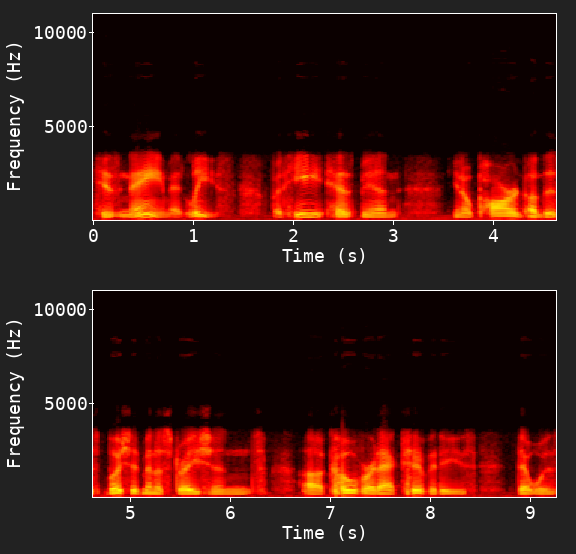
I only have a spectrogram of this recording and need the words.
his name at least. But he has been, you know, part of this Bush administration's uh, covert activities. That was,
